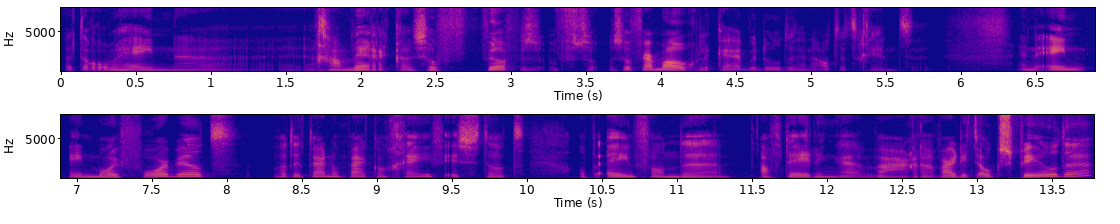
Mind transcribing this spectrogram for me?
het eromheen gaan werken, zo, veel, zo, ver mogelijk. Hè? Ik bedoel, er zijn altijd grenzen. En een mooi voorbeeld wat ik daar nog bij kan geven, is dat op een van de afdelingen waar, eh, waar dit ook speelde,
